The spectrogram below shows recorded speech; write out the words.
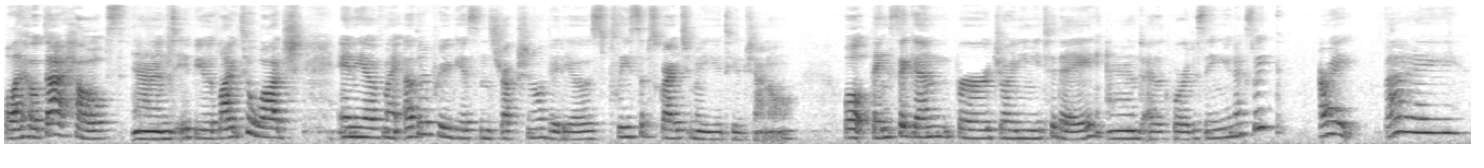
Well, I hope that helps. And if you would like to watch any of my other previous instructional videos, please subscribe to my YouTube channel. Well, thanks again for joining me today, and I look forward to seeing you next week. All right, bye.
